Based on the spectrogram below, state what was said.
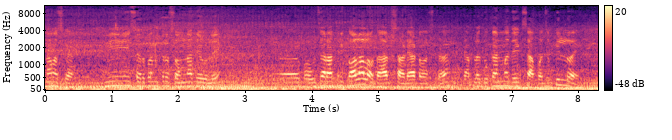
नमस्कार. मी सरपंच सोमनाथ येवले. भाऊचा रात्री कॉल आला होता आठ साडेआठ वाजता. ते आपल्या दुकानमध्ये एक सापाचं पिल्लो आहे.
